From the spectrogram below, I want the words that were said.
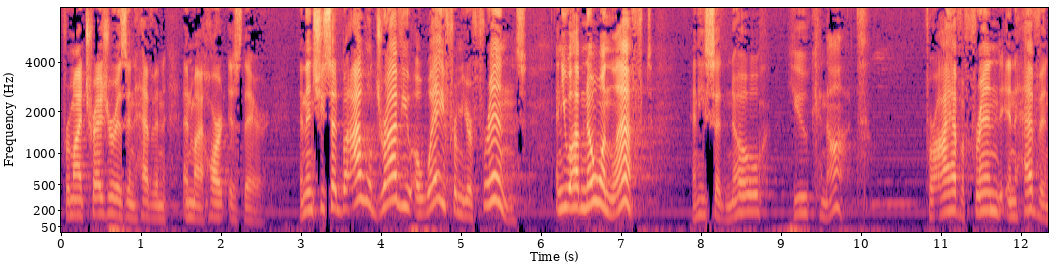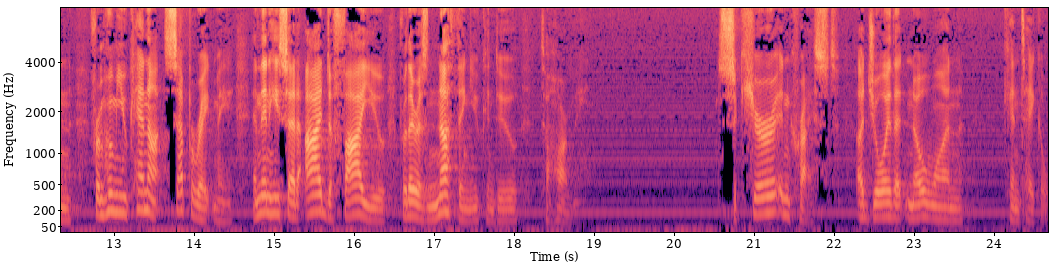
for my treasure is in heaven and my heart is there. And then she said, But I will drive you away from your friends, and you will have no one left. And he said, No, you cannot. For I have a friend in heaven from whom you cannot separate me. And then he said, I defy you, for there is nothing you can do to harm me. Secure in Christ, a joy that no one can take away.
